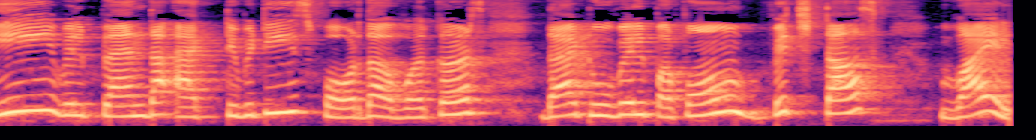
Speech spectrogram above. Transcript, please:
He will plan the activities for the workers that who will perform which task while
